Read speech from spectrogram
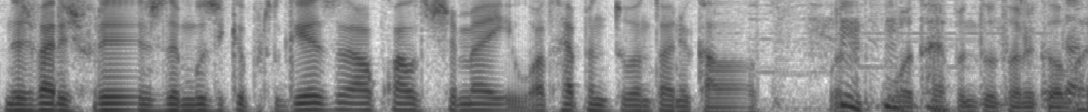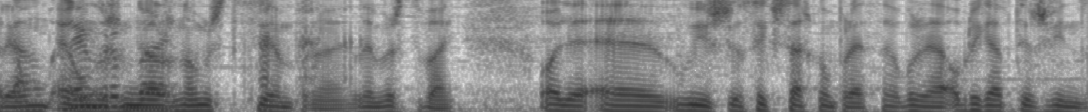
nas várias frentes da música portuguesa, ao qual chamei What Happened to António Calvo. What, Happened to António Calvário é um, é um dos melhores nomes de sempre, não é? Lembras-te bem. Olha, eh, Luís, eu sei que estás com pressa. Obrigado, obrigado por teres vindo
